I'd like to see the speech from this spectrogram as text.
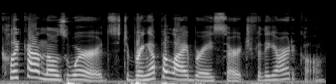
click on those words to bring up a library search for the article.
